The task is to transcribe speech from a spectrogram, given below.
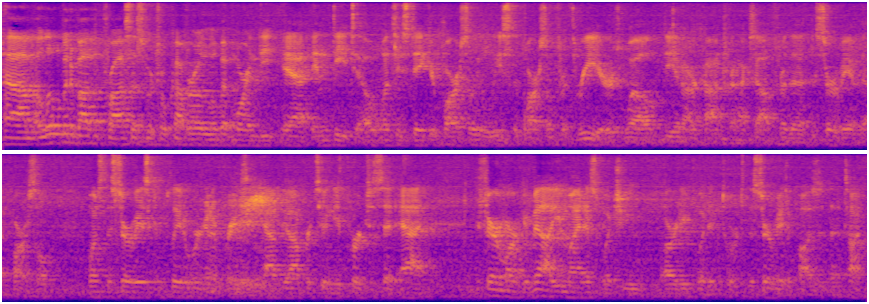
um, a little bit about the process, which we'll cover a little bit more in, de in, detail. Once you stake your parcel, you'll lease the parcel for three years while DNR contracts out for the, the survey of that parcel. Once the survey is completed, we're going to appraise it. You have the opportunity to purchase it at the fair market value minus what you've already put in towards the survey deposit at that time.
